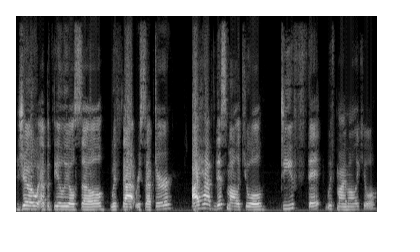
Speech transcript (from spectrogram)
Joe epithelial cell with that receptor, I have this molecule. Do you fit with my molecule?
